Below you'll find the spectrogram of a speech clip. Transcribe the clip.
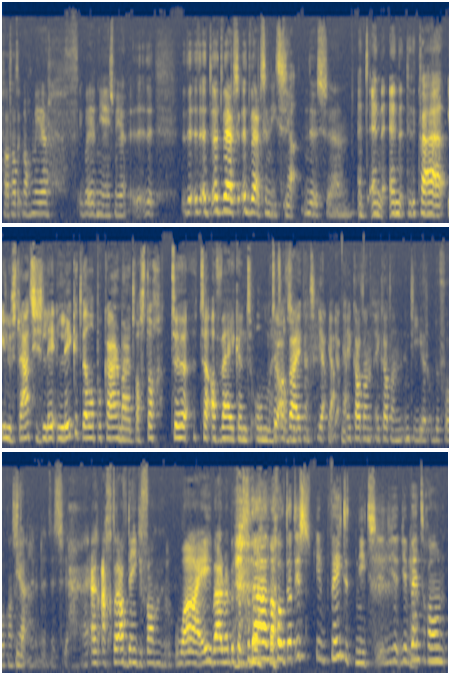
wat had ik nog meer? Ik weet het niet eens meer. Het, het, het, werkt, het werkte niet. Ja. Dus ehm, En, en, en qua illustraties le- leek het wel op elkaar, maar het was toch te, te afwijkend om te het een- afwijkend. Ja, ja, ja, ja. Ik, had een, ik had een dier op de voorkant staan. Ja, achteraf denk je van, why? Waarom heb ik dat gedaan? Maar goed, dat is, je weet het niet. Je, bent gewoon,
